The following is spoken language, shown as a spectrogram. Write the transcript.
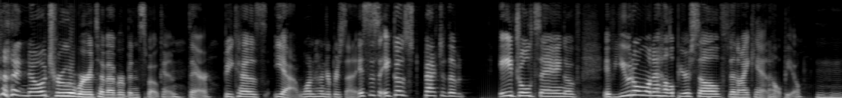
no truer words have ever been spoken there because yeah, 100%. It's just it goes back to the age old saying of if you don't want to help yourself, then I can't help you. Mm-hmm.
